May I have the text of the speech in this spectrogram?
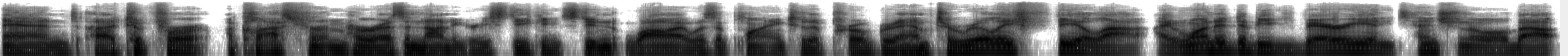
and uh, took for a class from her as a non-degree seeking student while I was applying to the program to really feel out. I wanted to be very intentional about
